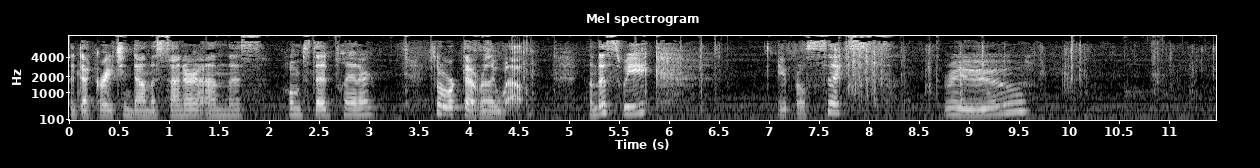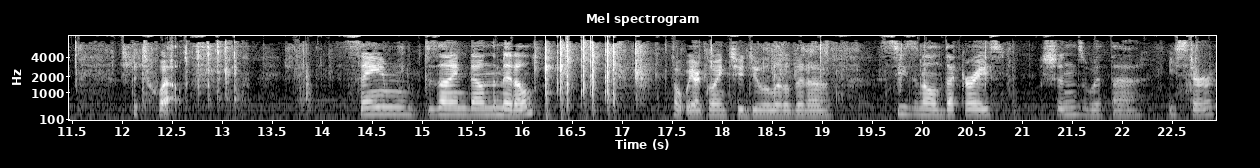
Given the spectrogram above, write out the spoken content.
the decoration down the center on this homestead planner. So it worked out really well. Now this week, April 6th through the 12th. Same design down the middle, but we are going to do a little bit of seasonal decorations with uh, Easter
